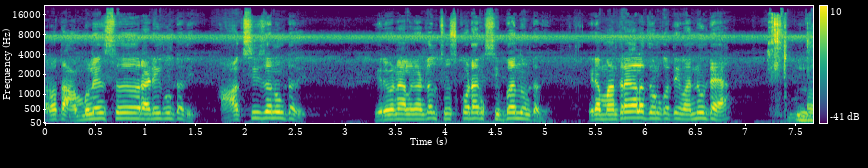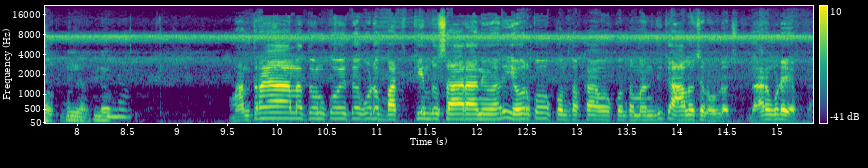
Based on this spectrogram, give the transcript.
తర్వాత అంబులెన్స్ రెడీగా ఉంటుంది ఆక్సిజన్ ఉంటుంది. ఇరవై నాలుగు గంటలు చూసుకోవడానికి సిబ్బంది ఉంటుంది. ఇక్కడ మంత్రగాలతో కొత్త ఇవన్నీ ఉంటాయా? మంత్రగాలతో పోతే కూడా బతికిండు సార్ అని వారు ఎవరికో కొంత కొంతమందికి ఆలోచన ఉండొచ్చు. దాన్ని కూడా చెప్తా.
